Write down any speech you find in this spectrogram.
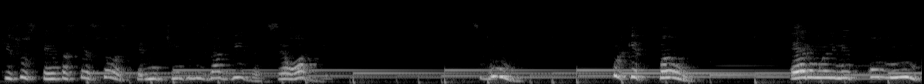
que sustenta as pessoas, permitindo-lhes a vida. Isso é óbvio. Segundo, porque pão era um alimento comum.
